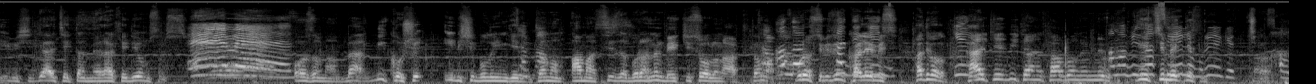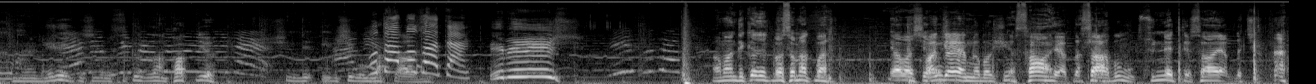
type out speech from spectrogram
İbiş'i gerçekten merak ediyor musunuz? Evet. O zaman ben bir koşu İbiş'i bulayım geleyim tamam. ama siz de buranın bekçisi olun artık tamam. Tamam. Burası bizim Hadi kalemiz. gelin. Hadi bakalım. Gelin. Herkes bir tane tablonun önüne Ama biz geçsin Asiye'yle beklesin. buraya geçeceğiz. Ah, Allah. Nereye gitti şimdi bu sıkıntıdan patlıyor. Şimdi İbiş'i Bu bulmak tablo lazım. zaten. İbiş! Aman dikkat et basamak var. Yavaş yavaş. Hangi ayağımla başlayayım? Ya sağ ayakla sağ. Sağ, bu mu? Sünnettir sağ ayakla çık.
